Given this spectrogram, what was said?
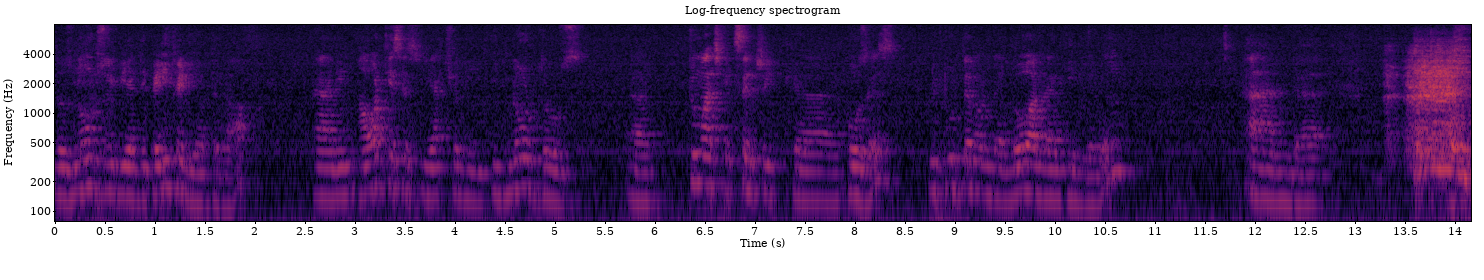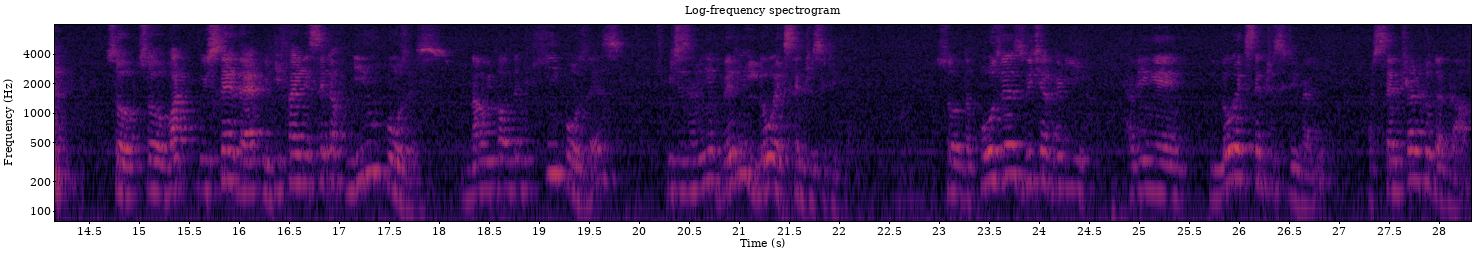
those nodes will be at the periphery of the graph. And in our cases, we actually ignored those uh, too much eccentric uh, poses. We put them on the lower ranking level. And uh, so, so what we say that we define a set of new poses. Now we call them key poses, which is having a very low eccentricity value. So the poses which are very having a low eccentricity value are central to the graph,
